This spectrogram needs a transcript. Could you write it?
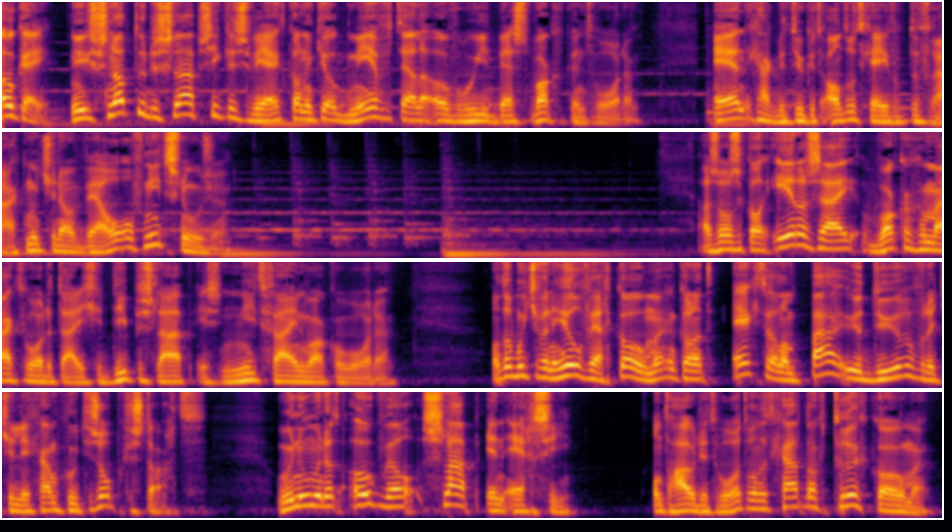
Oké, nu je snapt hoe de slaapcyclus werkt, kan ik je ook meer vertellen over hoe je het best wakker kunt worden. En ga ik natuurlijk het antwoord geven op de vraag: moet je nou wel of niet snoezen? Nou, zoals ik al eerder zei, wakker gemaakt worden tijdens je diepe slaap is niet fijn wakker worden. Want dan moet je van heel ver komen en kan het echt wel een paar uur duren voordat je lichaam goed is opgestart. We noemen dat ook wel slaapinertie. Onthoud dit woord, want het gaat nog terugkomen.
